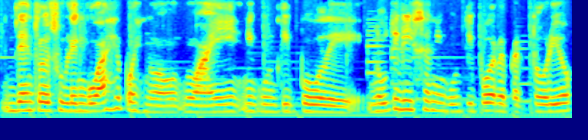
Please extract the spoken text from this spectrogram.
dentro de su lenguaje pues no, no hay ningún tipo de, no utiliza ningún tipo de repertorio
